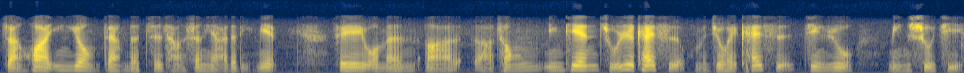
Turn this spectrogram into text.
转化应用在我们的职场生涯的里面。所以，我们啊啊，从明天主日开始，我们就会开始进入民数记。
